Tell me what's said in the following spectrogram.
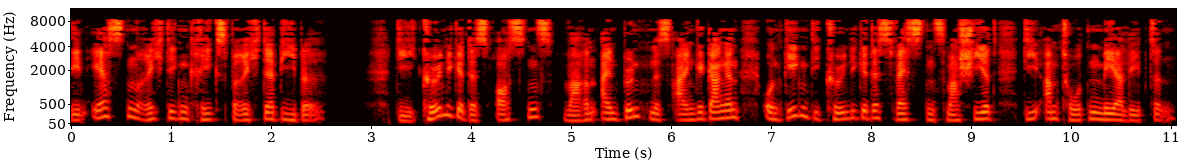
den ersten richtigen Kriegsbericht der Bibel. Die Könige des Ostens waren ein Bündnis eingegangen und gegen die Könige des Westens marschiert, die am Toten Meer lebten.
